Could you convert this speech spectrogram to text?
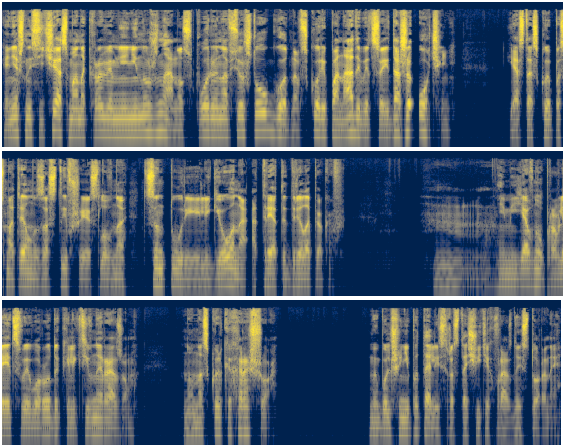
Конечно, сейчас мана крови мне не нужна, но спорю на все, что угодно, вскоре понадобится и даже очень. Я с тоской посмотрел на застывшие, словно центурии легиона, отряды дрелопеков. Хм, ими явно управляет своего рода коллективный разум. Но насколько хорошо? Мы больше не пытались растащить их в разные стороны,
